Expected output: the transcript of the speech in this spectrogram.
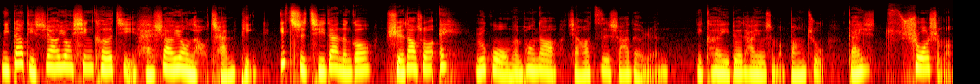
你到底是要用新科技还是要用老产品？一直期待能够学到说，哎。如果我们碰到想要自杀的人，你可以对他有什么帮助？该说什么？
